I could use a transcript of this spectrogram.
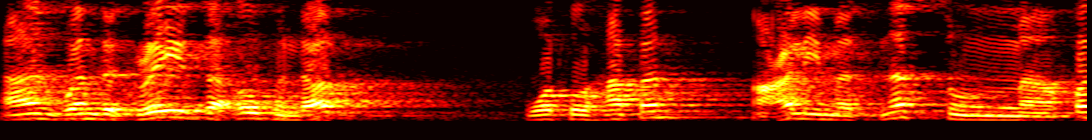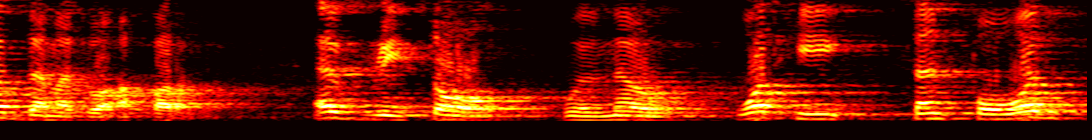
and when the graves are opened up, what will happen? عَلِمَتْ نَفْسٌ مَا قَدَّمَتْ وَأَخَّرَتْ Every soul will know what he sent forward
